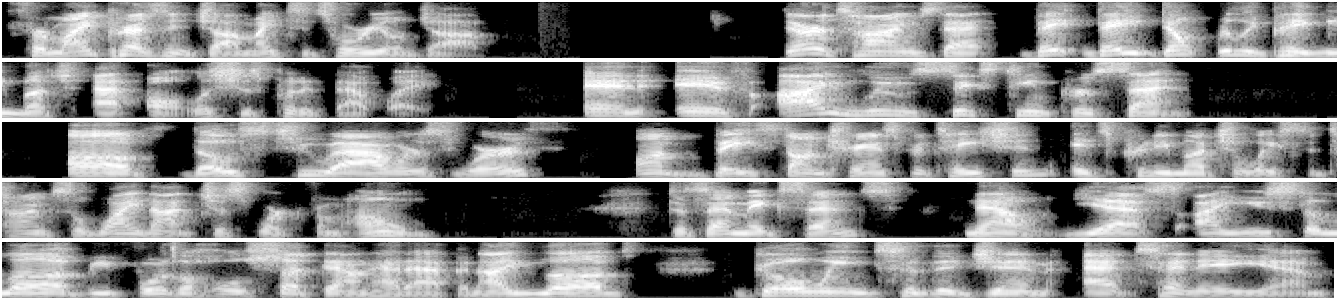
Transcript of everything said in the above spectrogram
for my present job my tutorial job there are times that they, they don't really pay me much at all let's just put it that way and if i lose 16% of those two hours worth on based on transportation it's pretty much a waste of time so why not just work from home does that make sense? Now, yes, I used to love before the whole shutdown had happened. I loved going to the gym at 10 a.m.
